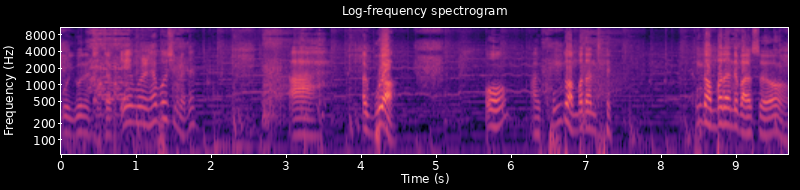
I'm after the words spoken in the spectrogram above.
뭐, 이거는 진짜 게임을 해보시면은, 아, 아, 뭐야. 어? 아, 공도 안 받았는데, 공도 안 받았는데 맞았어요.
